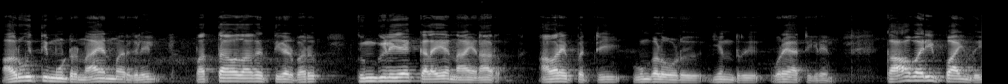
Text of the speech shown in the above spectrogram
அறுபத்தி மூன்று நாயன்மார்களில் பத்தாவதாக திகழ்வர் குங்குளிய கலைய நாயனார். அவரை பற்றி உங்களோடு இன்று உரையாற்றுகிறேன். காவிரி பாய்ந்து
